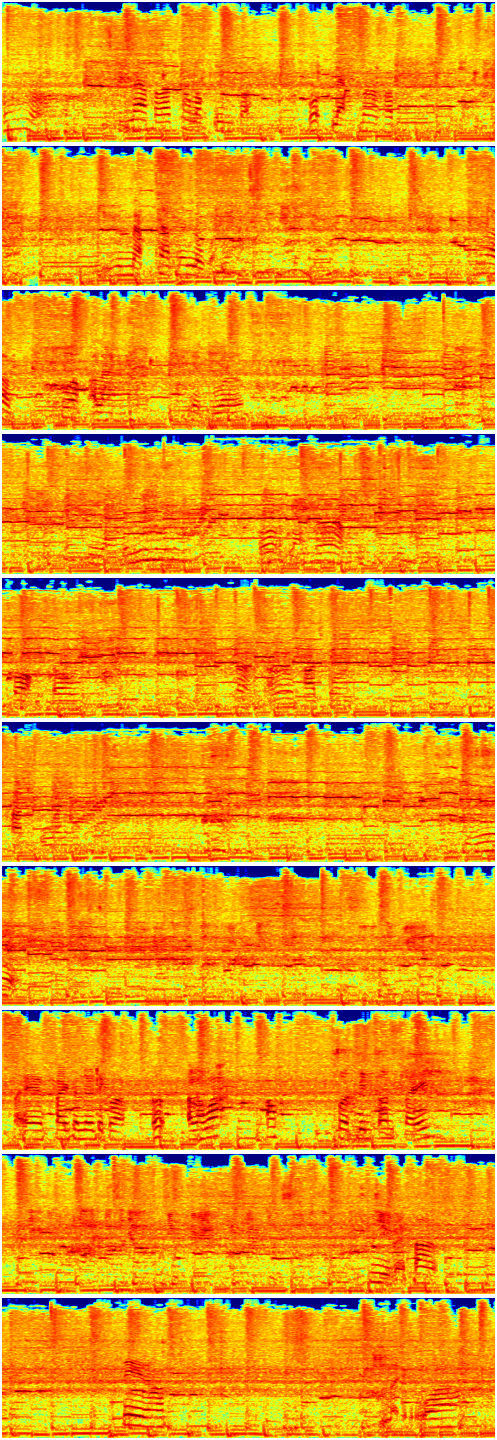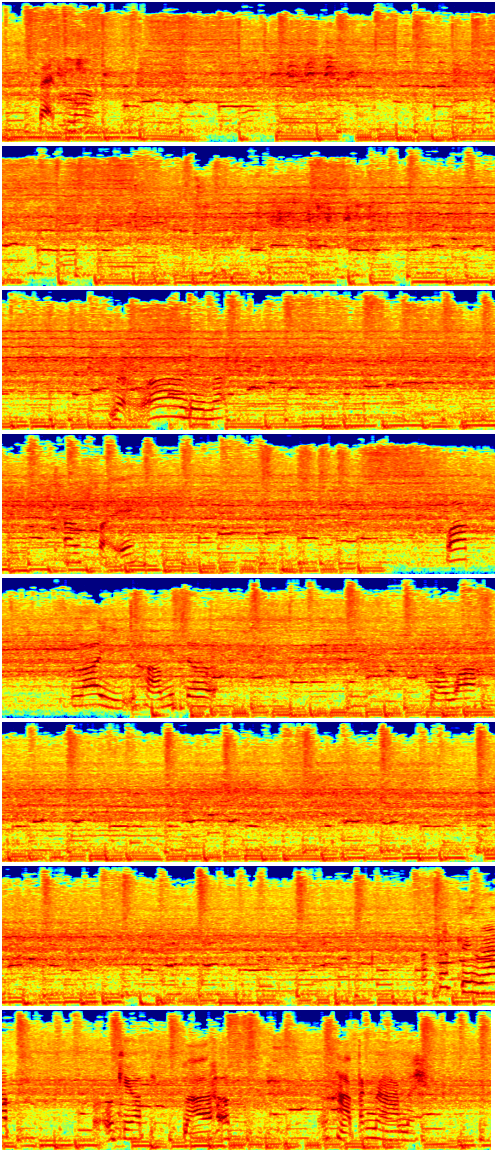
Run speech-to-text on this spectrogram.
อ๋อทีแรกเราต้องล็อกอินก่อนโอ้แหลกมากครับมีแมปแทบไม่โหลดเลยแบบพวกอะไรเน็ตเวิร์กคืออะไรไม่รู้โอ้แหลกมาก บอกตรงอะแล้วก็พาทัวร์พาทัวนะไปไปกันเลยดีกว่า เอออะไรวะ เอาเปิดดินตอนไหนมีอะไรบ้างนี่นะครับไหนว่า แปลกมากเหมือนว่าลืมละทางใสวัดไล่หาไม่เจอแล้วว่า อะแป๊บนึงครับ โอเคครับ มาครับ หาตั้งนานเลย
